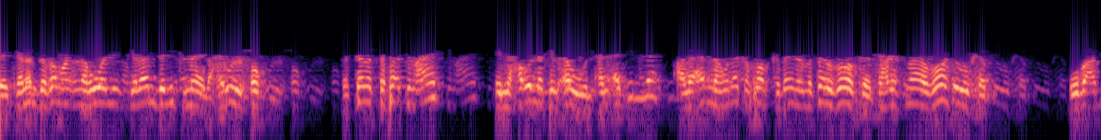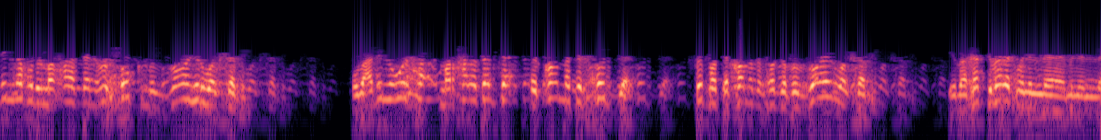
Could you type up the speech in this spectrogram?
الكلام ده طبعا؟ أنا هو الكلام ده ليك مال هيقول الحكم. بس أنا اتفقت معاك إن هقول لك الأول الأدلة على أن هناك فرق بين المسائل الظاهر والخفي في حاجة اسمها ظاهر والخفي وبعدين ناخد المرحلة الثانية نقول حكم الظاهر والخفي وبعدين نقول مرحلة ثالثة إقامة الحجة. صفة إقامة الحجة في الظاهر والخفي يبقى خدت بالك من ال من ال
